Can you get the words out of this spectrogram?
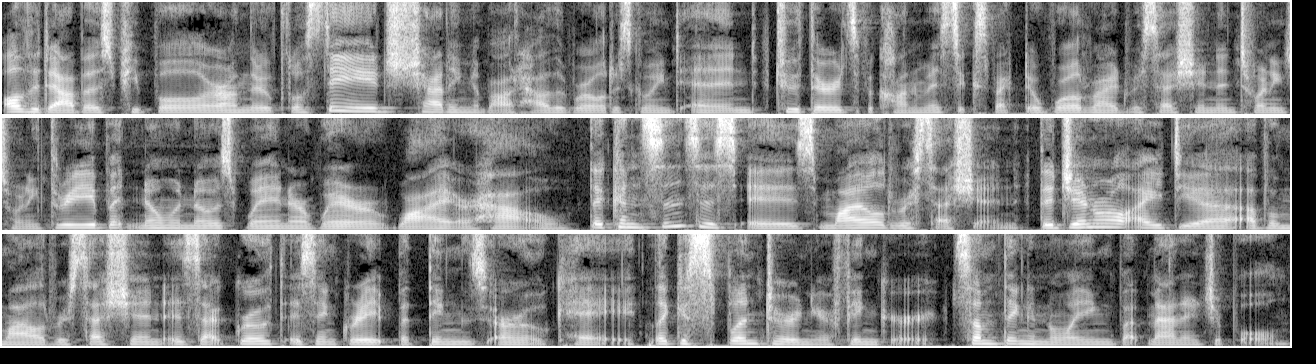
All the Davos people are on their little stage chatting about how the world is going to end. Two thirds of economists expect a worldwide recession in 2023, but no one knows when or where, why, or how. The consensus is mild recession. The general idea of a mild recession is that growth isn't great, but things are okay, like a splinter in your finger, something annoying but manageable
